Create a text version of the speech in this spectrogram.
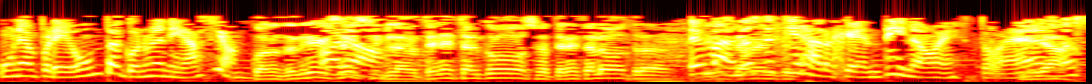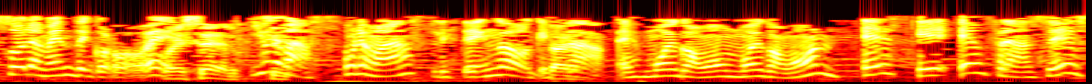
una pregunta con una negación? Cuando tendría que ¿O ser, no? sí, claro, tenés tal cosa, tenés tal otra. Es más, no sé si es argentino esto, ¿eh? Mirá. No solamente cordobés. Puede ser, Y una sí. más, una más les tengo, que Dale. está, es muy común, muy común, es que en francés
